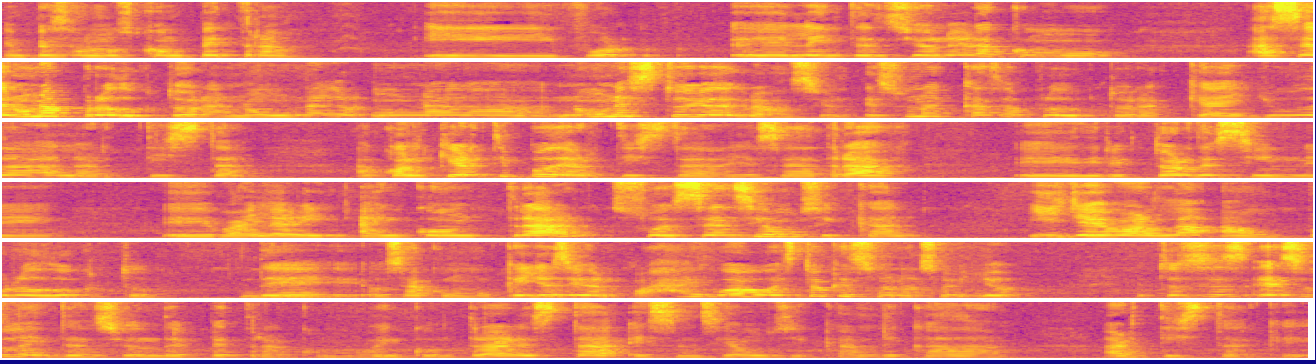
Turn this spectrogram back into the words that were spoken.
empezamos con Petra y for- eh, la intención era como hacer una productora, no, una, una, no un estudio de grabación, es una casa productora que ayuda al artista, a cualquier tipo de artista, ya sea drag, eh, director de cine, eh, bailarín, a encontrar su esencia musical y llevarla a un producto de, o sea, como que ellos digan, ay, wow, esto que suena soy yo. Entonces, esa es la intención de Petra, como encontrar esta esencia musical de cada artista que,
